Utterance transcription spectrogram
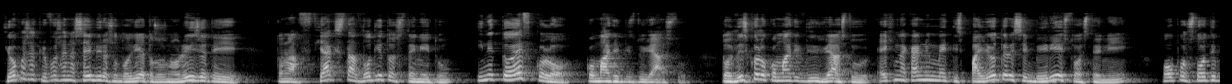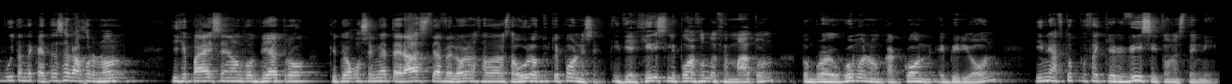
Και όπως ακριβώς ένας έμπειρος οδοντίατρος γνωρίζει ότι το να φτιάξει τα δόντια του ασθενή του είναι το εύκολο κομμάτι της δουλειάς του. Το δύσκολο κομμάτι της δουλειάς του έχει να κάνει με τις παλιότερες εμπειρίες του ασθενή, όπως τότε που ήταν 14 χρονών και είχε πάει σε έναν οδοντίατρο και του σε μια τεράστια βελόνα στα, στα ούλα του και πόνεσε. Η διαχείριση λοιπόν αυτών των θεμάτων, των προηγούμενων κακών εμπειριών, είναι αυτό που θα κερδίσει τον ασθενή.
